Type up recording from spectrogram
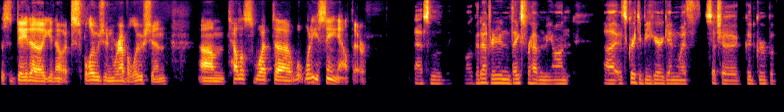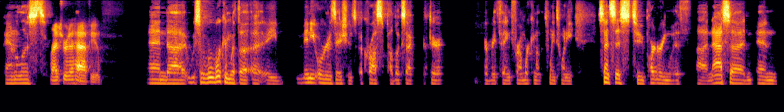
this data, you know, explosion revolution. Um, tell us what, uh, what what are you seeing out there? Absolutely. Well, good afternoon. Thanks for having me on. Uh, it's great to be here again with such a good group of panelists. Pleasure to have you. And uh, so we're working with a, a, many organizations across the public sector everything from working on the 2020 census to partnering with uh, NASA. And, and,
